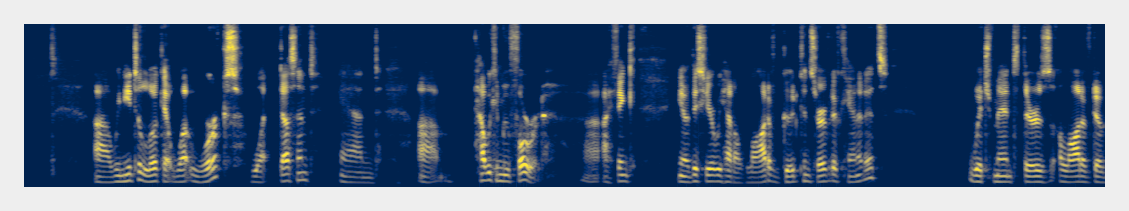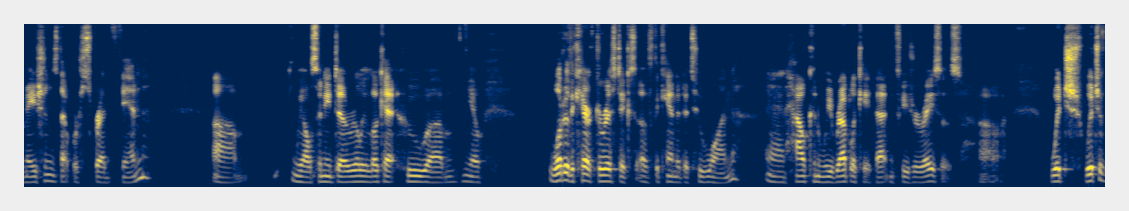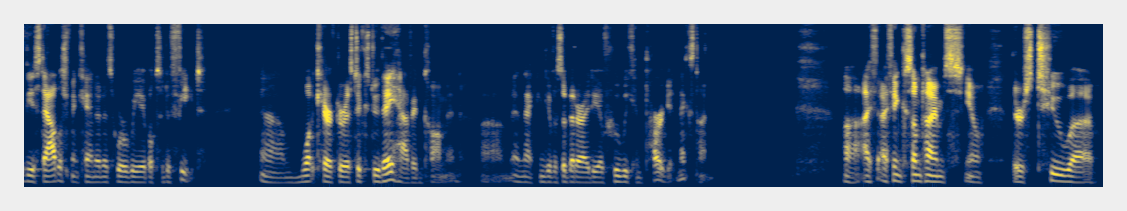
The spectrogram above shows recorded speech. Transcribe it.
we need to look at what works, what doesn't, and um, how we can move forward. Uh, I think, you know, this year we had a lot of good conservative candidates, which meant there's a lot of donations that were spread thin. Um, we also need to really look at who, um, you know, what are the characteristics of the candidates who won, and how can we replicate that in future races? Uh, which which of the establishment candidates were we able to defeat? Um, what characteristics do they have in common? um, and that can give us a better idea of who we can target next time. Uh, I, th- I, think sometimes you know there's two uh,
